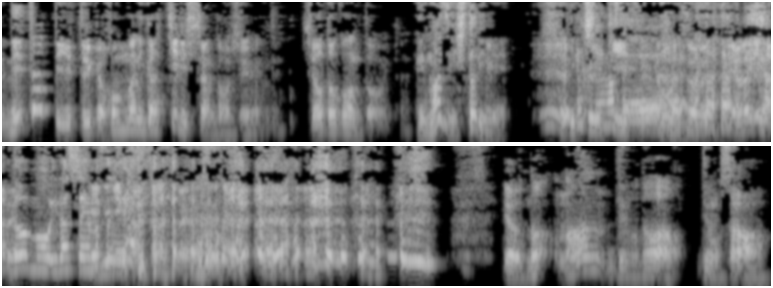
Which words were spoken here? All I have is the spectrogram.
ネタって言ってるからほんまにがっちりしちゃうんかもしれへんね。ショートコントみたいな。え、マジ一人で？いらっしゃいませ。どうもいらっしゃいませいや、な、なんでもな、でもさ、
